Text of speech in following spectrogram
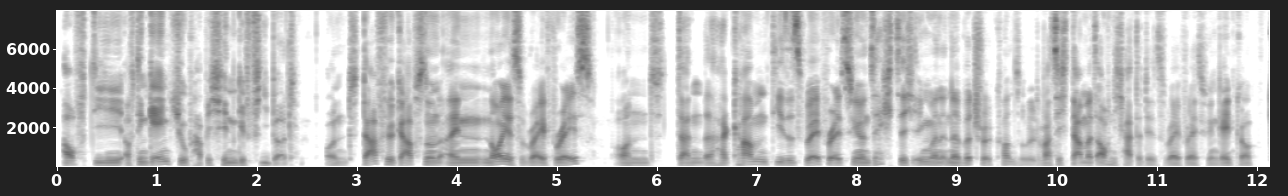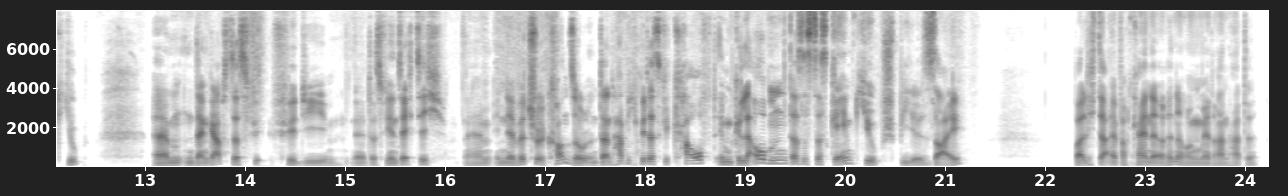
auf die auf den GameCube habe ich hingefiebert und dafür gab es nun ein neues Rave Race und dann da kam dieses Wave Race 64 irgendwann in der Virtual Console, was ich damals auch nicht hatte, dieses Wave Race für den GameCube. Ähm, und dann gab es das für, für die äh, das 64 ähm, in der Virtual Console und dann habe ich mir das gekauft im Glauben, dass es das GameCube-Spiel sei, weil ich da einfach keine Erinnerung mehr dran hatte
